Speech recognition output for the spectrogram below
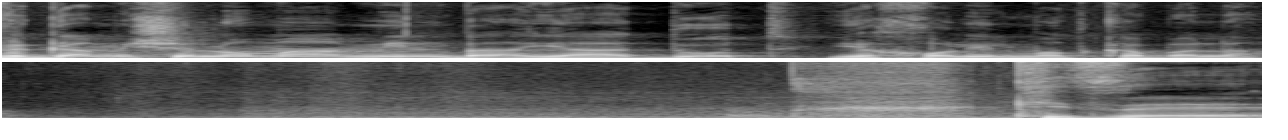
וגם מי שלא מאמין ביהדות יכול ללמוד קבלה. כי זה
